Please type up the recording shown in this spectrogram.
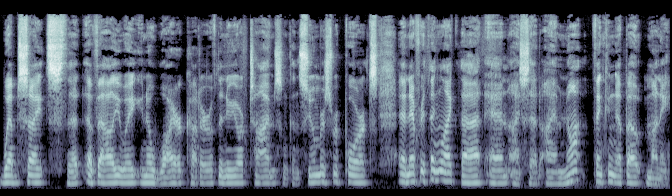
websites that evaluate, you know, Wirecutter of the New York Times and Consumers Reports and everything like that. And I said, I am not thinking about money.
